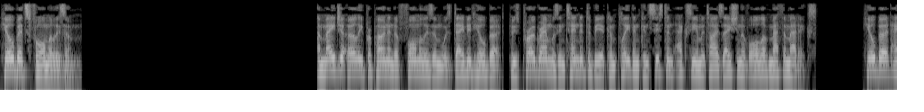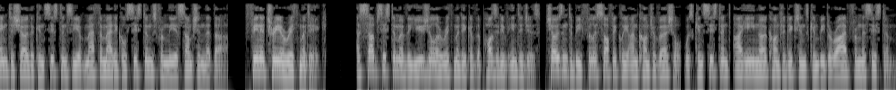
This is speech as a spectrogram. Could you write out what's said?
Hilbert's formalism A major early proponent of formalism was David Hilbert, whose program was intended to be a complete and consistent axiomatization of all of mathematics. Hilbert aimed to show the consistency of mathematical systems from the assumption that the Finitary arithmetic, a subsystem of the usual arithmetic of the positive integers, chosen to be philosophically uncontroversial was consistent i.e. no contradictions can be derived from the system.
